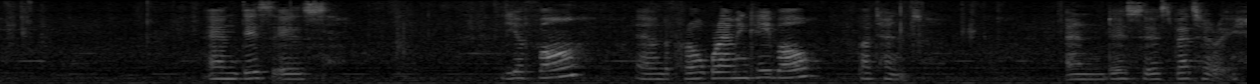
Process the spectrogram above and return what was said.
And this is earphone and the programming cable buttons. And this is battery.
